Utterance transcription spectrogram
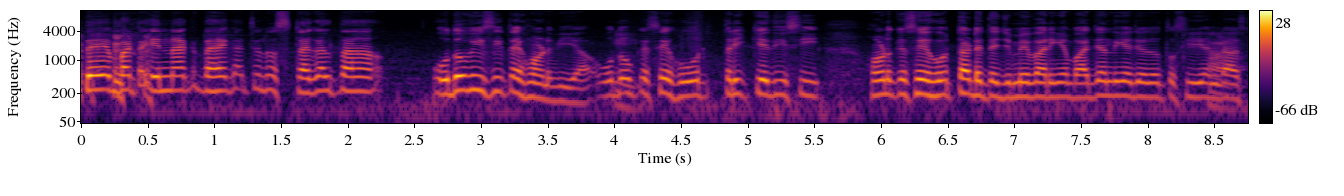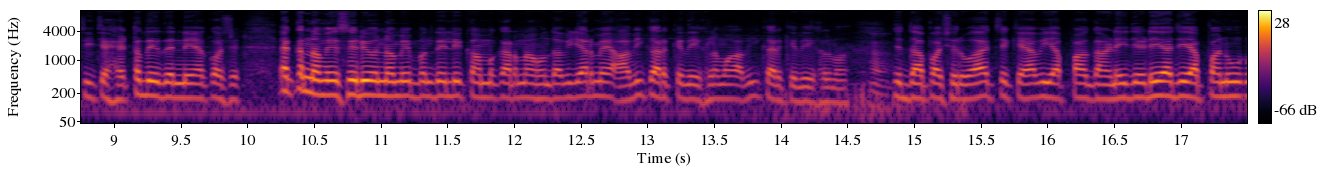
ਤੇ ਬਟ ਇੰਨਾ ਕੁ ਤਾਂ ਹੈਗਾ ਚਲੋ ਸਟਰਗਲ ਤਾਂ ਉਦੋਂ ਵੀ ਸੀ ਤੇ ਹੁਣ ਵੀ ਆ। ਉਦੋਂ ਕਿਸੇ ਹੋਰ ਤਰੀਕੇ ਦੀ ਸੀ। ਹੁਣ ਕਿਸੇ ਹੋਰ ਤੁਹਾਡੇ ਤੇ ਜ਼ਿੰਮੇਵਾਰੀਆਂ ਵੱਧ ਜਾਂਦੀਆਂ ਜਦੋਂ ਤੁਸੀਂ ਇੰਡਸਟਰੀ 'ਚ ਹਿੱਟ ਦੇ ਦਿੰਨੇ ਆ ਕੁਝ ਇੱਕ ਨਵੇਂ ਸਿਰਿਓਂ ਨਵੇਂ ਬੰਦੇ ਲਈ ਕੰਮ ਕਰਨਾ ਹੁੰਦਾ ਵੀ ਯਾਰ ਮੈਂ ਆ ਵੀ ਕਰਕੇ ਦੇਖ ਲਵਾਂ ਆ ਵੀ ਕਰਕੇ ਦੇਖ ਲਵਾਂ। ਜਿੱਦਾਂ ਆਪਾਂ ਸ਼ੁਰੂਆਤ 'ਚ ਕਿਹਾ ਵੀ ਆਪਾਂ ਗਾਣੇ ਜਿਹੜੇ ਆ ਜੇ ਆਪਾਂ ਨੂੰ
